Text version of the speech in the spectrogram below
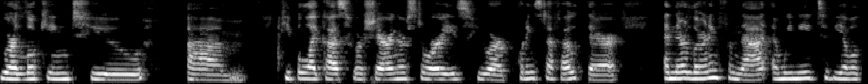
who are looking to um, people like us who are sharing our stories, who are putting stuff out there, and they're learning from that and we need to be able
